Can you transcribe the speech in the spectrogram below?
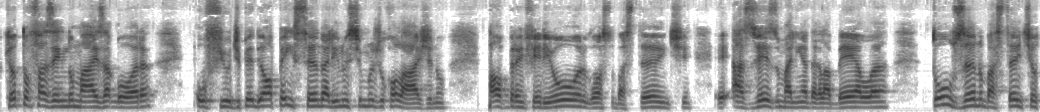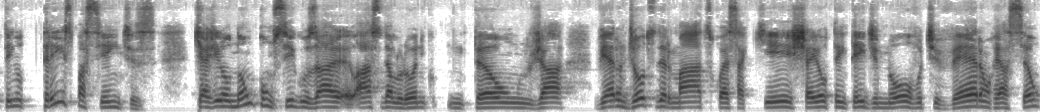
O que eu estou fazendo mais agora o fio de PDO pensando ali no estímulo de colágeno. Pálpebra inferior, gosto bastante. É, às vezes uma linha da glabela estou usando bastante. Eu tenho três pacientes que eu não consigo usar ácido hialurônico, então já vieram de outros dermatos com essa queixa. Eu tentei de novo, tiveram reação,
